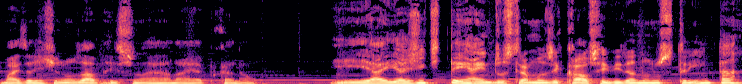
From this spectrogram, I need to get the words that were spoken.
Mas a gente não usava isso na, na época, não. E aí a gente tem a indústria musical se virando nos 30,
